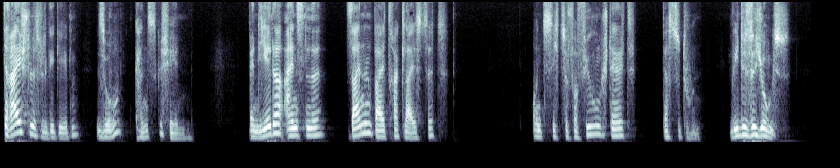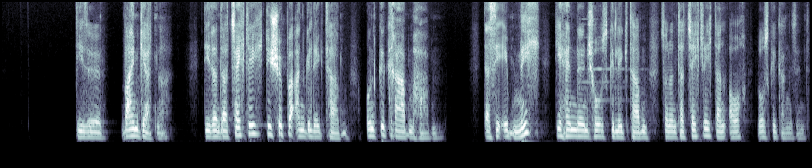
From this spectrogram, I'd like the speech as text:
drei Schlüssel gegeben. So kann es geschehen. Wenn jeder Einzelne seinen Beitrag leistet und sich zur Verfügung stellt, das zu tun. Wie diese Jungs, diese Weingärtner, die dann tatsächlich die Schippe angelegt haben und gegraben haben dass sie eben nicht die Hände in den Schoß gelegt haben, sondern tatsächlich dann auch losgegangen sind.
